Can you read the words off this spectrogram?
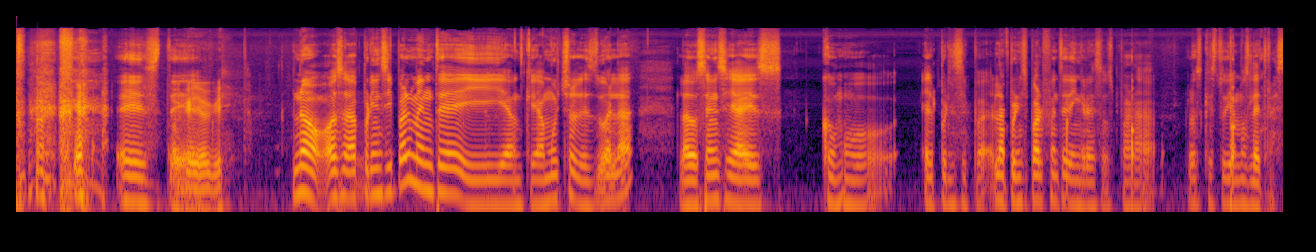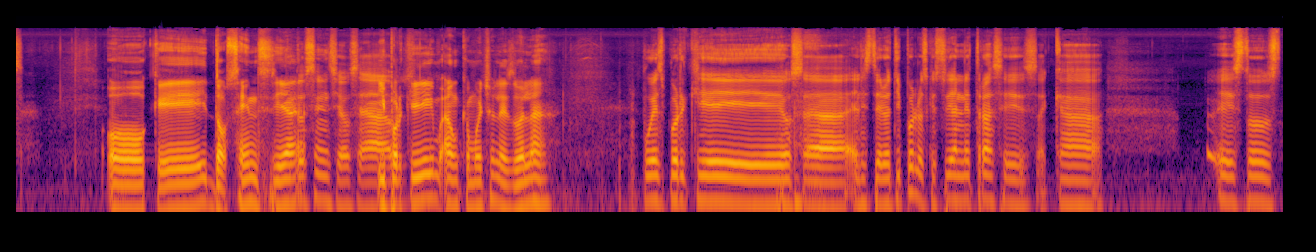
este, Ok, ok. No, o sea, principalmente, y aunque a muchos les duela, la docencia es como el principal, la principal fuente de ingresos para los que estudiamos letras. Ok, docencia. Docencia, o sea, ¿Y por qué, aunque mucho les duela? Pues porque, o sea, el estereotipo de los que estudian letras es acá estos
